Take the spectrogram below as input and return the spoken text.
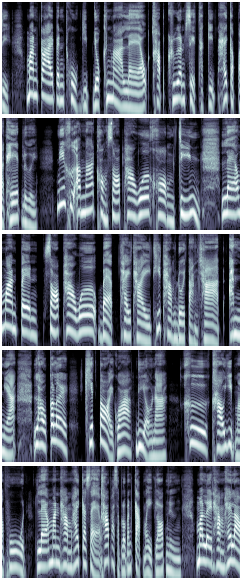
สิ มันกลายเป็นถูกหยิบยกขึ้นมาแล้ว ขับเคลื่อนเศรษฐกิจให้กับประเทศเลย นี่คืออำนาจของซอฟต์พาวเวอร์ของจริง แล้วมันเป็นซอฟต์พาวเวอร์แบบไทยๆที่ทำโดยต่างชาติ อันเนี้ยเราก็เลยคิดต่ออีกว่าเดี๋ยวนะคือเขาหยิบมาพูด แล้วมันทำให้กระแสข้าวผัดสับปะรดมันกลับมาอีกรอบนึง มันเลยทำให้เรา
